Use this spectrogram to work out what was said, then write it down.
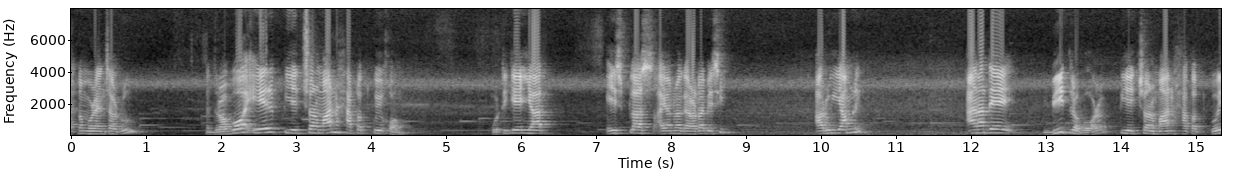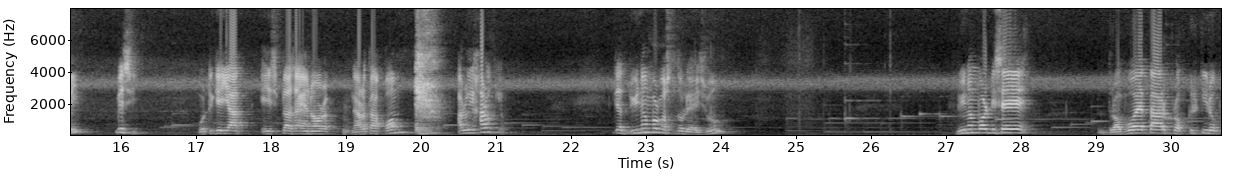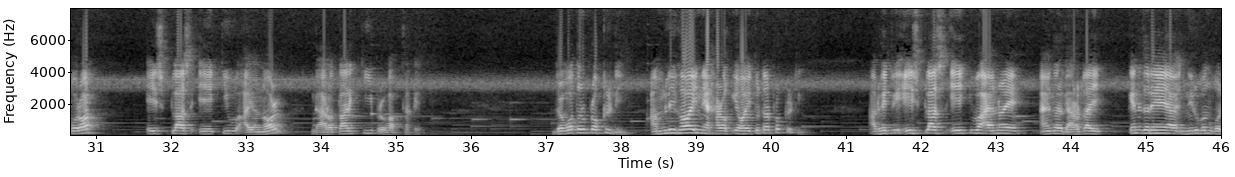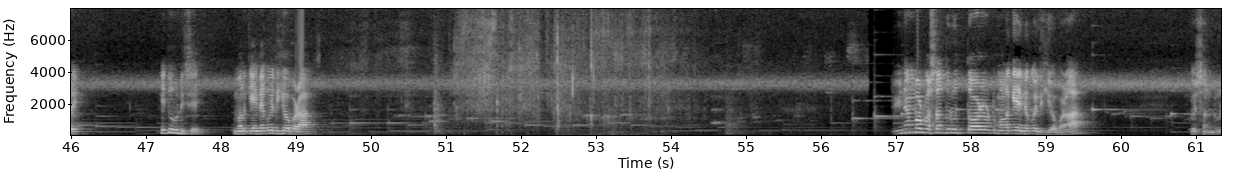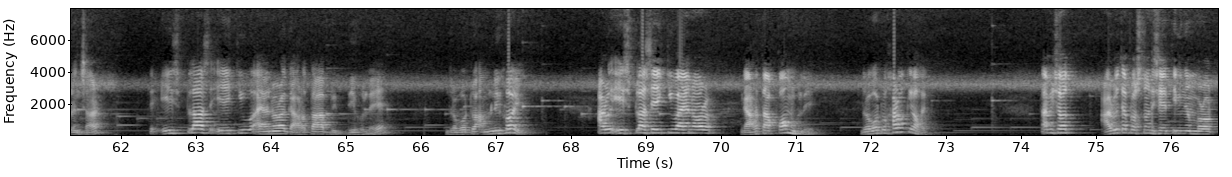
এক নম্বৰ এনচাৰটো দ্ৰৱ এৰ পি এইচৰ মান সাততকৈ কম। গতিকে ইয়াত এইচ প্লাছ আয়নৰ গাঢ়তা বেছি। আৰু ই আমলিক। আনহাতে বি দ্ৰৱৰ পি এইচৰ মান সাততকৈ বেছি। গতিকে ইয়াত এইচ প্লাছ আয়নৰ গাঢ়তা কম আৰু ই ক্ষাৰকীয়। এতিয়া দুই নম্বৰ বস্তুটো লৈ আহিছোঁ। দুই নম্বৰ দিছে দ্ৰৱ এটাৰ প্ৰকৃতিৰ ওপৰত এইচ প্লাছ এ কিউ আয়নৰ গাঢ়তাৰ কি প্ৰভাৱ থাকে? দ্ৰৱটোৰ প্ৰকৃতি আমলিক হয় নে ক্ষাৰকীয় হয় এইটো তাৰ প্ৰকৃতি। আৰু সেইটো এইচ প্লাছ এ কিউ আয়নে আয়নৰ গাঢ়তাই কেনেদৰে নিৰূপণ কৰে সেইটো সুধিছে। তোমালোকে এনেকৈ দেখিব পাৰা। দুই নম্বৰ প্ৰশ্নটোৰ উত্তৰ তোমালোকে এনেকৈ লিখিব পাৰা। কুৱেশ্যনটোৰ এনচাৰ যে এইচ প্লাছ এ কিউ আয়নৰ গাঢ়তা বৃদ্ধি হ'লে দ্ৰৱটো আমলিক হয়। আৰু এইচ প্লাছ এ কিউ আয়নৰ গাঢ়তা কম হ'লে দ্ৰৱটো ক্ষাৰকীয় হয়? তাৰপিছত আৰু এটা প্ৰশ্ন দিছে তিনি নম্বৰত।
